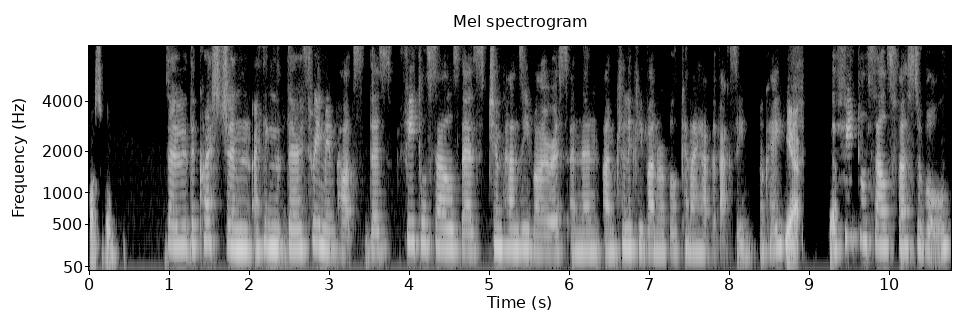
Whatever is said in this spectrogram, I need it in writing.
possible. So the question, I think that there are three main parts. There's fetal cells, there's chimpanzee virus, and then I'm clinically vulnerable. Can I have the vaccine? Okay. Yeah. The fetal cells, first of all,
